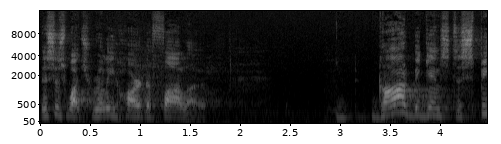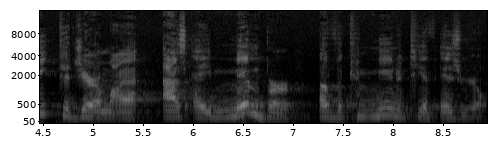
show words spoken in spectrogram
this is what's really hard to follow. God begins to speak to Jeremiah as a member of the community of Israel.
